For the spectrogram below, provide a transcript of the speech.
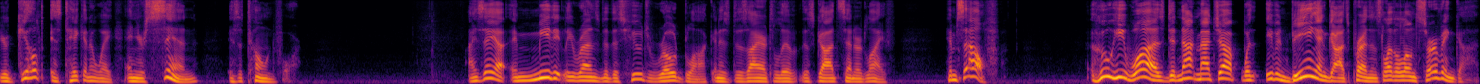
Your guilt is taken away, and your sin is atoned for. Isaiah immediately runs into this huge roadblock in his desire to live this God centered life. Himself who he was did not match up with even being in God's presence, let alone serving God.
